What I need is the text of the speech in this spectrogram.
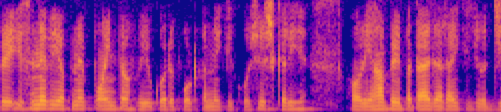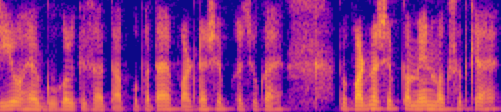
पे इसने भी अपने पॉइंट ऑफ़ व्यू को रिपोर्ट करने की कोशिश करी है और यहाँ पे बताया जा रहा है कि जो जियो है गूगल के साथ आपको पता है पार्टनरशिप कर चुका है। तो पार्टनरशिप का मेन मकसद क्या है?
